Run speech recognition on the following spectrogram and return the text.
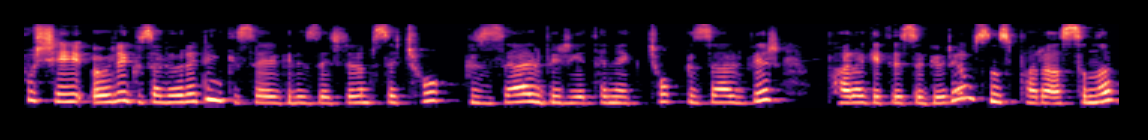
bu şeyi öyle güzel öğrenin ki sevgili izleyicilerim size çok güzel bir yetenek, çok güzel bir para getirisi görüyor musunuz? Parasını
